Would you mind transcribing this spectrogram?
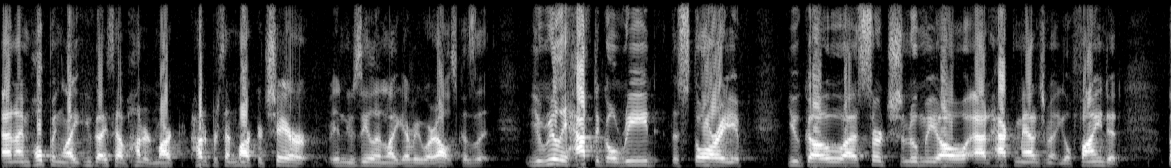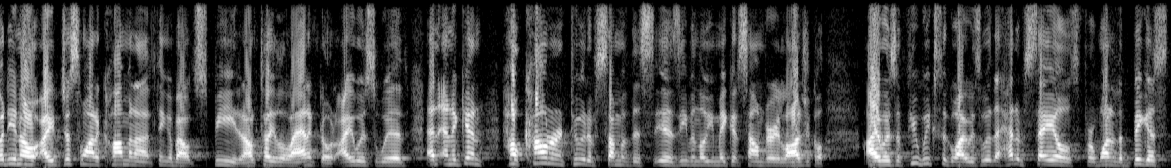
And I'm hoping like you guys have 100 mark, 100% market share in New Zealand like everywhere else because you really have to go read the story. If you go uh, search Loomio at Hack Management, you'll find it. But you know, I just want to comment on a thing about speed, and I'll tell you a little anecdote. I was with, and, and again, how counterintuitive some of this is, even though you make it sound very logical. I was, a few weeks ago, I was with a head of sales for one of the biggest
